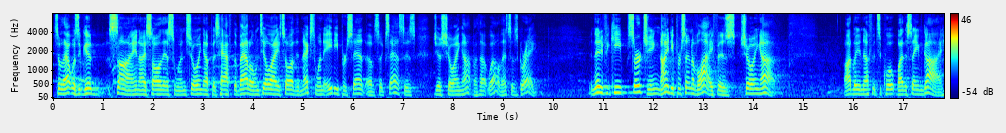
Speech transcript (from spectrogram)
So that was a good sign. I saw this one showing up as half the battle until I saw the next one 80% of success is just showing up. I thought, well, this is great. And then if you keep searching, 90% of life is showing up. Oddly enough, it's a quote by the same guy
